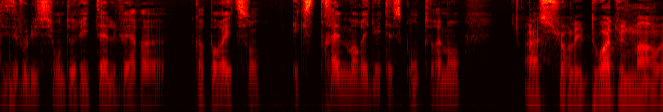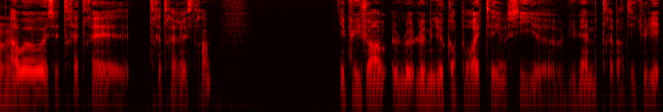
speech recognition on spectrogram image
les, évolutions de retail vers corporate sont extrêmement réduites. Se comptent vraiment. Ah, sur les doigts d'une main, ouais. Ah ouais, ouais, c'est très, très, très, très restreint. Et puis, le, milieu corporate est aussi euh, lui-même très particulier.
